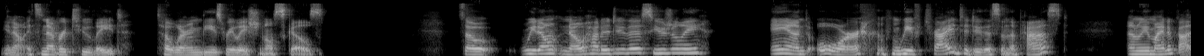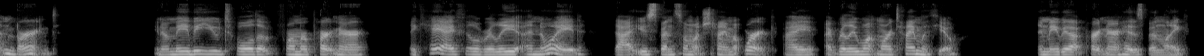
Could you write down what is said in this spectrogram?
You know, it's never too late to learn these relational skills. So we don't know how to do this usually and or we've tried to do this in the past and we might have gotten burned. You know, maybe you told a former partner like, "Hey, I feel really annoyed that you spend so much time at work. I I really want more time with you." And maybe that partner has been like,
